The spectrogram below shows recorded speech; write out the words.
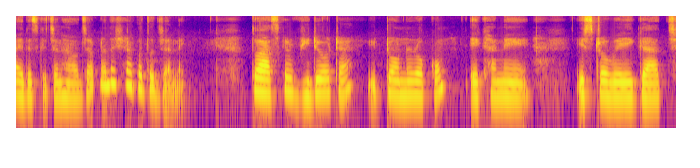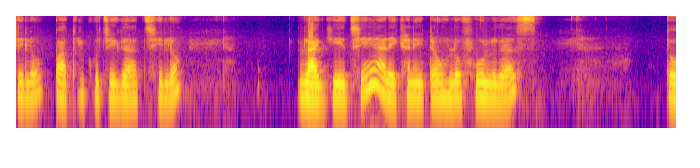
আইদাস কিচেন হাউজে আপনাদের স্বাগত জানাই। তো আজকের ভিডিওটা একটু অন্যরকম। এখানে স্ট্রবেরি গাছ ছিল, পাথরকুচি গাছ ছিল, লাগিয়েছি। আর এখানে এটা হলো ফুল গাছ। তো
